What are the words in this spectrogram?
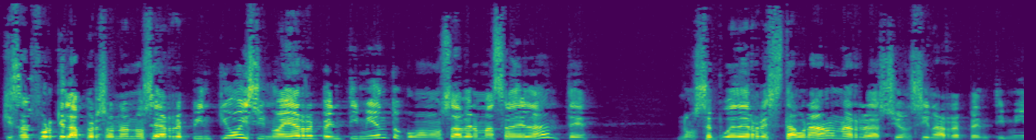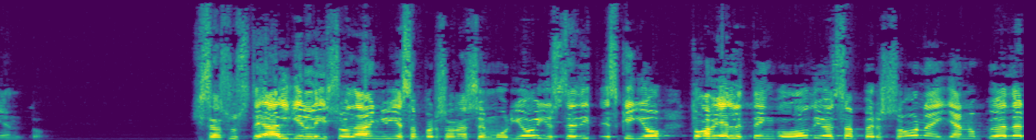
Quizás porque la persona no se arrepintió y si no hay arrepentimiento, como vamos a ver más adelante, no se puede restaurar una relación sin arrepentimiento. Quizás usted a alguien le hizo daño y esa persona se murió y usted dice, es que yo todavía le tengo odio a esa persona y ya no, puede,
